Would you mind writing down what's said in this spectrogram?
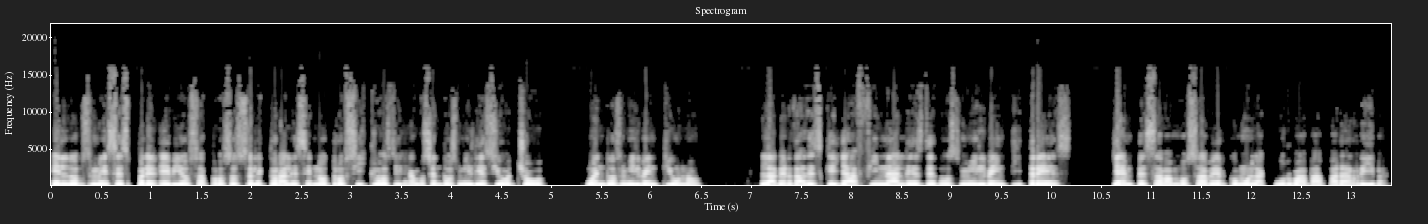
en los meses previos a procesos electorales en otros ciclos, digamos en 2018 o en 2021, la verdad es que ya a finales de 2023 ya empezábamos a ver cómo la curva va para arriba.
